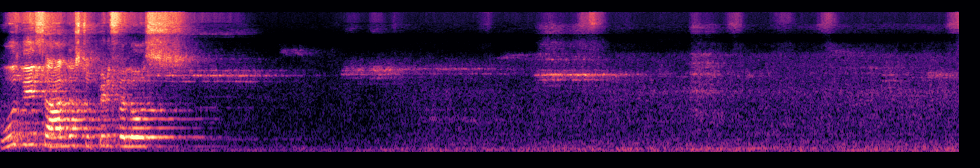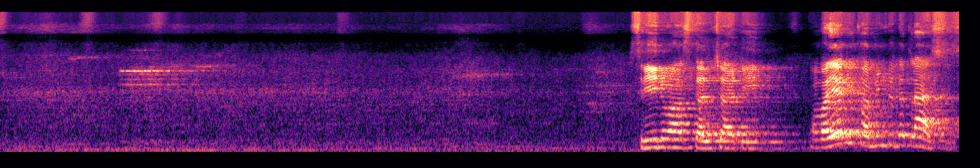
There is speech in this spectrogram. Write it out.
Who's this all the Why are you coming to the classes?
